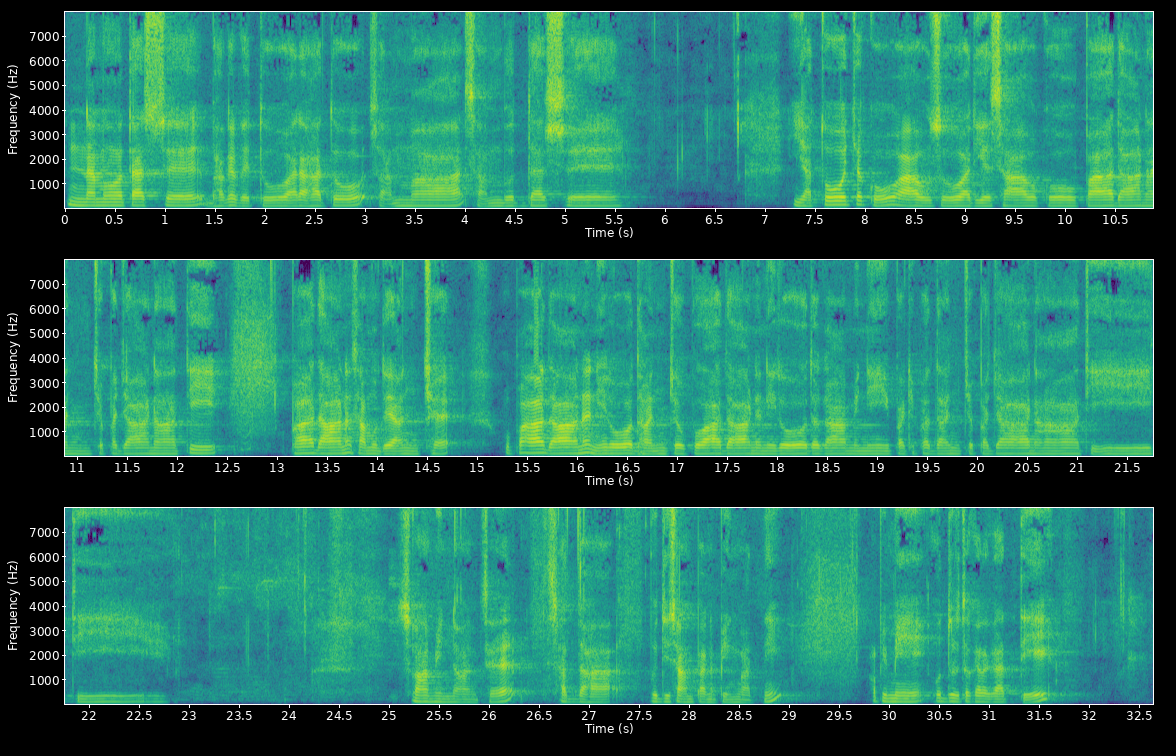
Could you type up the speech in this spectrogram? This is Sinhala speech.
නමෝ තස්ස භගවතු අරහතෝ සම්මා සම්බුද්දස්සේ. යතෝ චකෝ ආවුසෝ අරිය ශාවකෝ උපාදානං ච පජානාති. උපාදාන සමුදයං ච උපාදාන නිරෝධං ච උපාදාන නිරෝධගාමිනී පටිපදං ච පජානාති තී. ස්වාමීන් වහන්සේ සද්ධා බුද්ධ සම්පන්න පින්වත්නි. අපි මේ උද්දෘත කරගත්තේ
